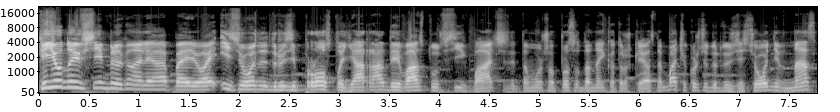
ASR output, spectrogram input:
Ну і всім на каналі APUI. І сьогодні, друзі, просто я радий вас тут всіх бачити, тому що просто давненько трошки я вас не бачу. Коротше, друзі, сьогодні в нас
